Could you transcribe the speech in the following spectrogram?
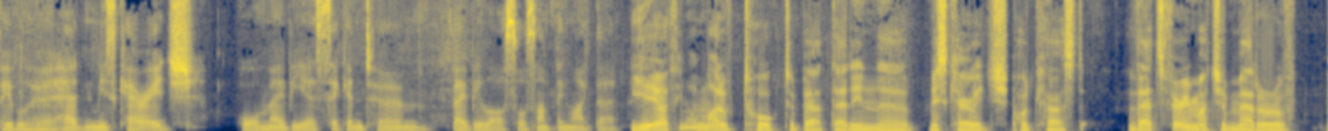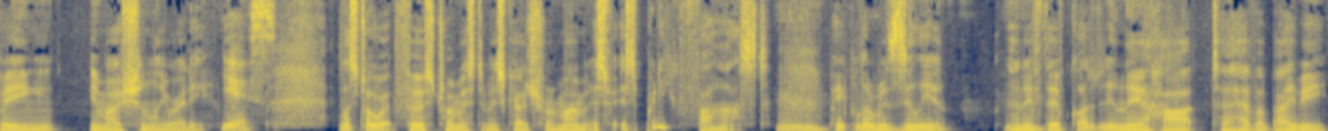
people who had miscarriage or maybe a second term baby loss or something like that. Yeah, I think we might have talked about that in the miscarriage podcast. That's very much a matter of being emotionally ready. Yes. Let's talk about first trimester miscarriage for a moment. It's, it's pretty fast. Hmm. People are resilient. And if mm-hmm. they've got it in their heart to have a baby,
